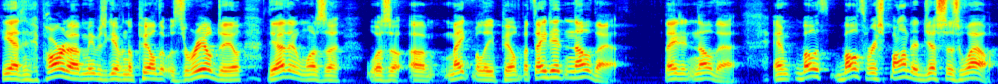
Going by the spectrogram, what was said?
He had part of them, he was giving a pill that was the real deal. The other one was a, was a, a make believe pill, but they didn't know that. They didn't know that. And both, both responded just as well.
